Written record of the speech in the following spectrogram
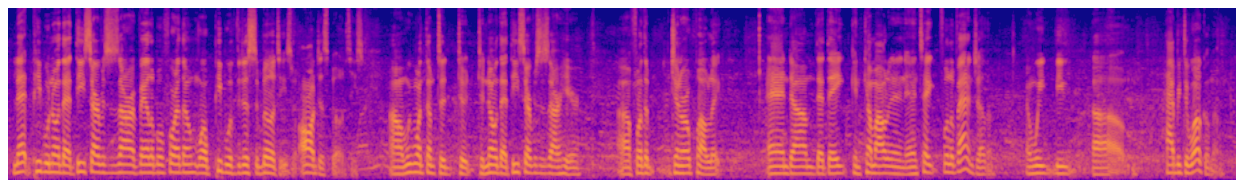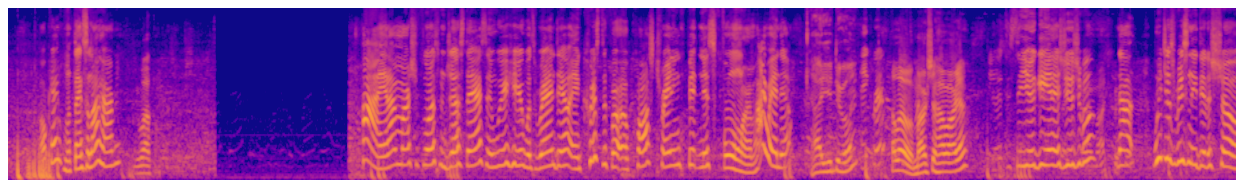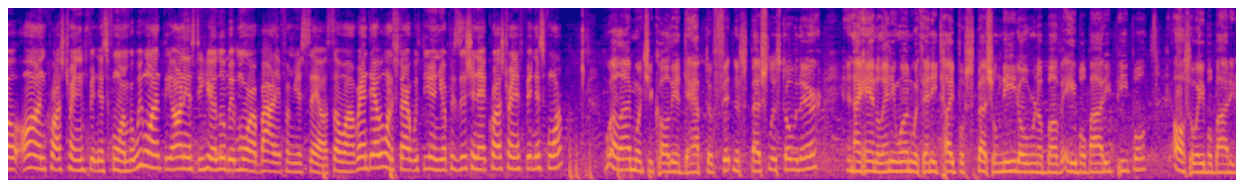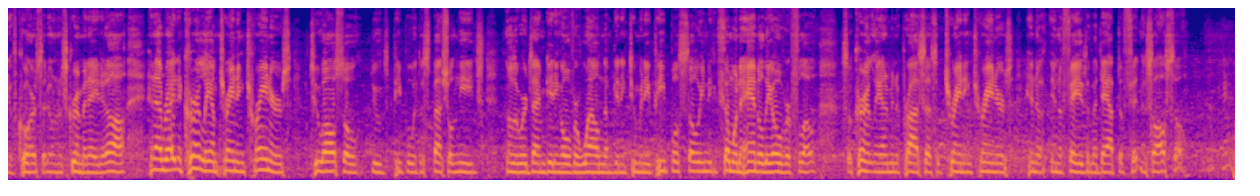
let people know that these services are available for them. Well, people with disabilities, all disabilities. Um, we want them to, to, to know that these services are here uh, for the general public and um, that they can come out and, and, take full advantage of them. And we'd be uh, happy to welcome them. Okay, well, thanks a lot, Harvey. You're welcome. Hi, and I'm Marsha Florence from Just Ask, and we're here with Randall and Christopher of Cross Training Fitness Forum. Hi, Randall. How you doing? Hey, Chris. Hello, Marsha. How are you? Good to see you again, as usual. Now, we just recently did a show on Cross Training Fitness Forum, but we want the audience to hear a little bit more about it from yourself. So, uh, Randall, we want to start with you and your position at Cross Training Fitness Forum. Well, I'm what you call the adaptive fitness specialist over there, and I handle anyone with any type of special need over and above able-bodied people. Also able-bodied, of course. I don't discriminate at all. And I'm right. And currently, I'm training trainers to also do people with the special needs. In other words, I'm getting overwhelmed. I'm getting too many people, so we need someone to handle the overflow. So currently, I'm in the process of training trainers in a in a phase of adaptive fitness also.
